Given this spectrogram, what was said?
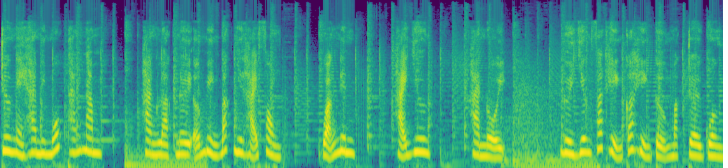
Trưa ngày 21 tháng 5, hàng loạt nơi ở miền Bắc như Hải Phòng, Quảng Ninh, Hải Dương, Hà Nội, người dân phát hiện có hiện tượng mặt trời quần.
